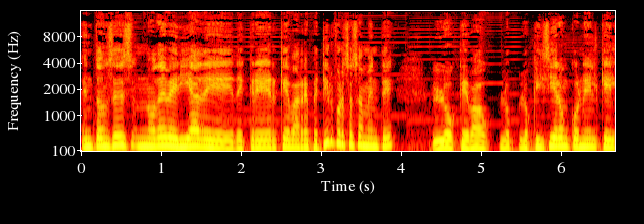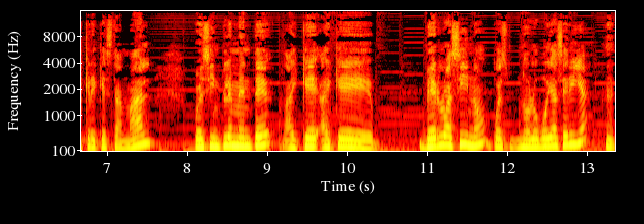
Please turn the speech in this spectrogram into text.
Entonces no debería de, creer que va a repetir forzosamente lo que, va, lo, que hicieron con él, que él cree que está mal. Pues simplemente hay que, hay que verlo así, ¿no? Pues no lo voy a hacer y ya.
